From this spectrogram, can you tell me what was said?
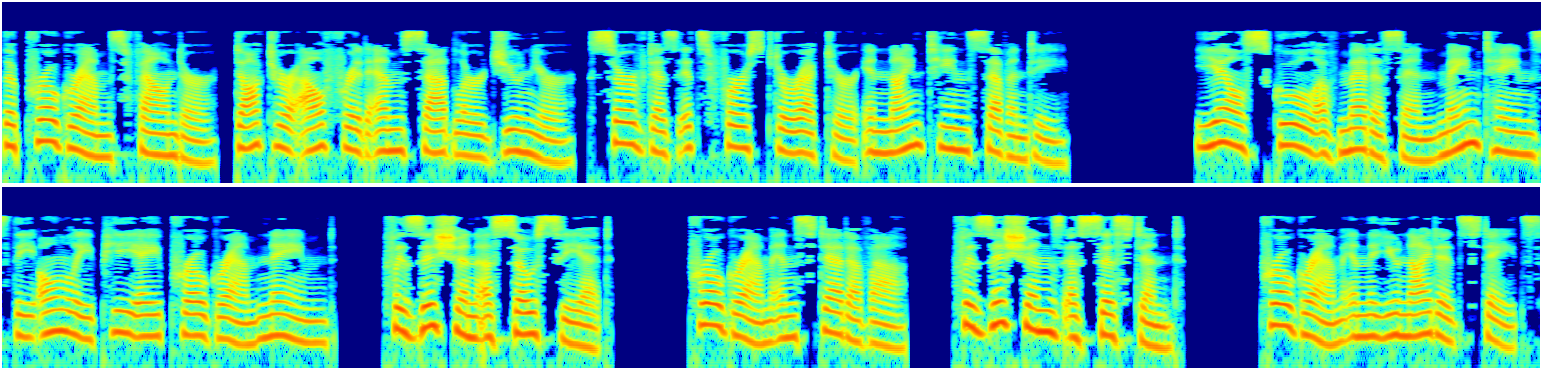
The program's founder, Dr. Alfred M. Sadler, Jr., served as its first director in 1970. Yale School of Medicine maintains the only PA program named, "'Physician Associate' program instead of a "'Physician's Assistant' program in the United States,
